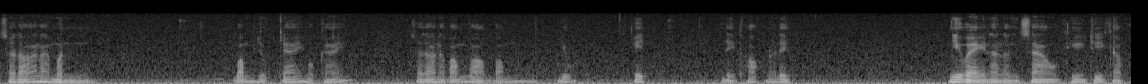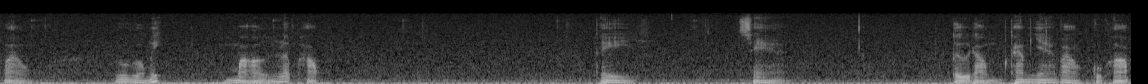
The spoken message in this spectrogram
Sau đó là mình bấm chuột trái một cái, sau đó là bấm vào bấm nút ít để thoát nó đi. Như vậy là lần sau khi truy cập vào Google Meet, mở lớp học, thì sẽ tự động tham gia vào cuộc họp.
